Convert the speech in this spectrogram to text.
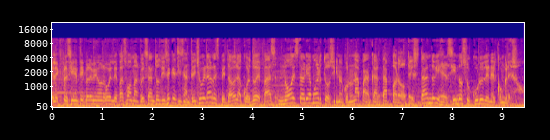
El expresidente y premio Nobel de Paz Juan Manuel Santos dice que si Santrich hubiera respetado el acuerdo de paz no estaría muerto, sino con una pancarta protestando y ejerciendo su curul en el Congreso.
